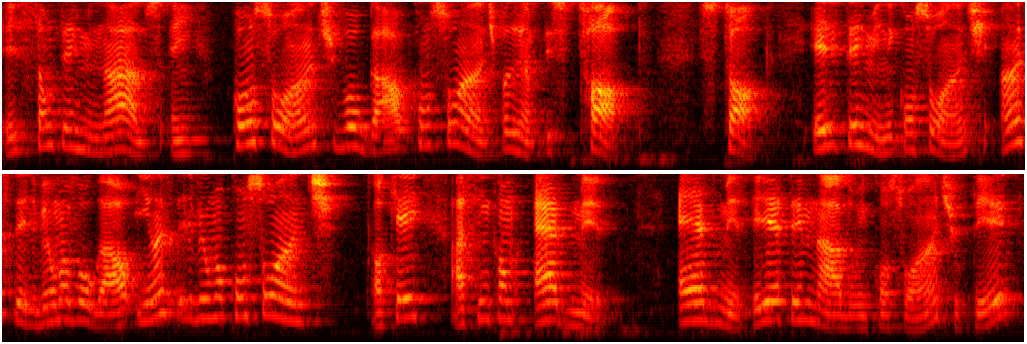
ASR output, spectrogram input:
eles são terminados em consoante, vogal, consoante. Por exemplo, stop, stop. Ele termina em consoante, antes dele vem uma vogal e antes dele vem uma consoante, ok? Assim como admit. Admit, ele é terminado em consoante, o T,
